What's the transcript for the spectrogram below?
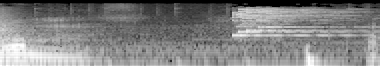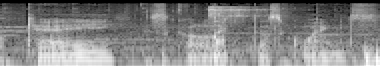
Boom. Okay, let's collect those coins.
